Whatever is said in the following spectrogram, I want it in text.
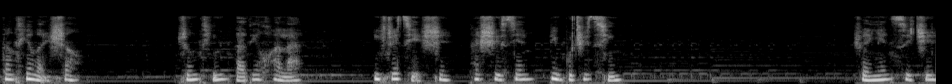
当天晚上，荣婷打电话来，一直解释她事先并不知情。阮嫣自知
